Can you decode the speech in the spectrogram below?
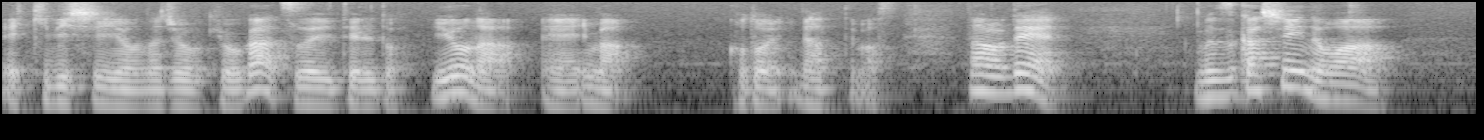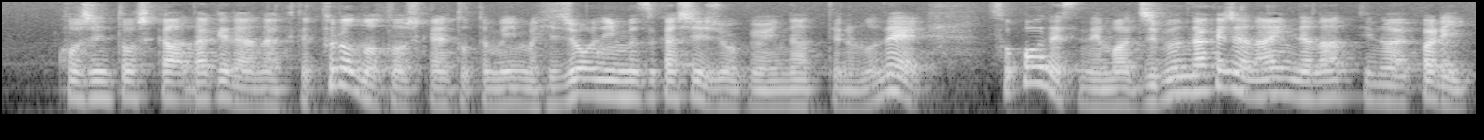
え厳しいような状況が続いているというような、え今ことになってます。なので難しいのは個人投資家だけではなくてプロの投資家にとっても今非常に難しい状況になっているのでそこはですね、まあ、自分だけじゃないんだなっていうのはやっぱり、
